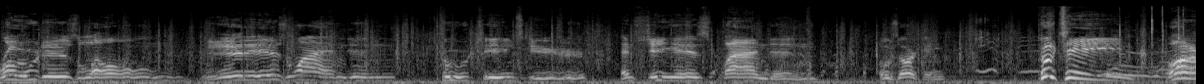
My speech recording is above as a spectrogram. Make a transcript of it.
road is long, it is winding. Poutine's here, and she is finding Ozark ain't. Poutine on a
